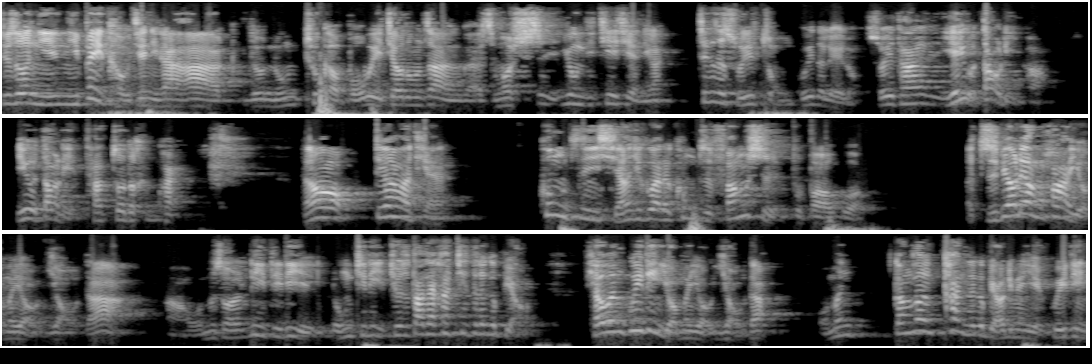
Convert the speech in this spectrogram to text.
就说你你背口诀，你看啊，农农出口泊位、交通站什么市用地界限，你看这个是属于总规的内容，所以它也有道理啊。也有道理，它做的很快。然后第二天，控制你详细规划的控制方式不包括，指标量化有没有？有的啊。我们说立地力、容积力，就是大家看记得那个表，条文规定有没有？有的。我们刚刚看这个表里面也规定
